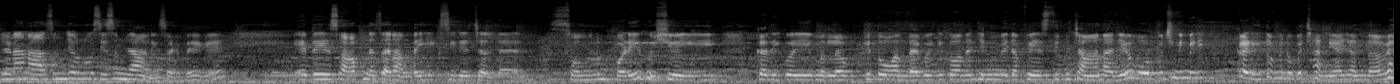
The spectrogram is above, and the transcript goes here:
ਜਿਹੜਾ ਨਾ ਸਮਝੇ, ਉਹਨੂੰ ਅਸੀਂ ਸਮਝਾ ਨਹੀਂ ਸਕਦੇ ਹੈਗੇ। ਇਹ ਤੇ ਸਾਫ਼ ਨਜ਼ਰ ਆਉਂਦਾ ਹੀ ਇੱਕ ਸੀਰੀਅਲ ਚੱਲਦਾ ਹੈ। ਸੋ ਮੈਨੂੰ ਬੜੀ ਖੁਸ਼ੀ ਹੋਈ। ਕਦੀ ਕੋਈ ਮਤਲਬ ਕਿਤੋਂ ਆਂਦਾ ਕੋਈ ਕਿਤੋਂ ਆਂਦਾ ਜਿਹਨੂੰ ਮੇਰਾ ਫੇਸ ਦੀ ਪਛਾਣ ਆ ਜਾਏ, ਹੋਰ ਕੁਝ ਨਹੀਂ, ਮੇਰੀ ਘੜੀ ਤੋਂ ਮੈਨੂੰ ਪਛਾਣਿਆ ਜਾਂਦਾ। ਵੈ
